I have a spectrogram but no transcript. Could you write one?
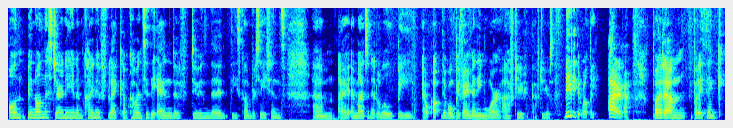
on been on this journey and I'm kind of like I'm coming to the end of doing the these conversations. Um I imagine it will be uh, there won't be very many more after after yours. Maybe there will be. I don't know. But um but I think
